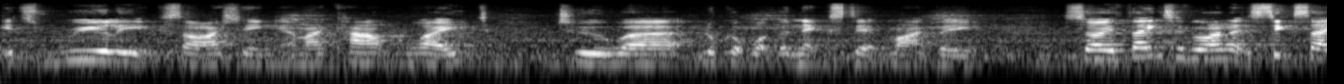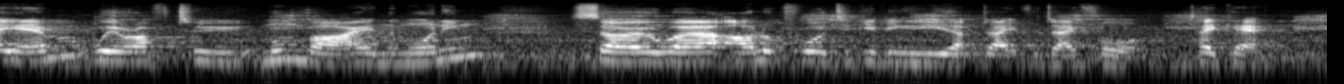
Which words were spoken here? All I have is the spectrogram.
It's really exciting and I can't wait to uh, look at what the next step might be. So thanks everyone. At 6am we're off to Mumbai in the morning. So uh, I'll look forward to giving you the update for day four. Take care.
